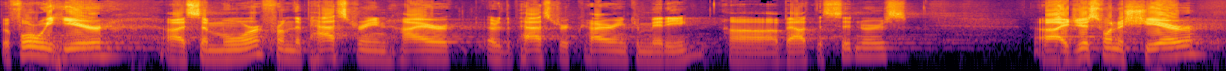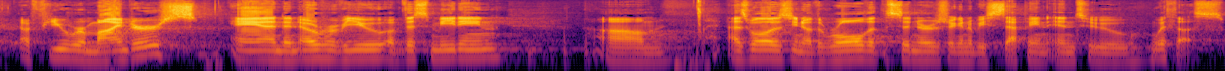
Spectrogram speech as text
Before we hear uh, some more from the pastoring hire or the pastor hiring committee uh, about the Sidners, uh, I just want to share a few reminders and an overview of this meeting, um, as well as you know the role that the Sidners are going to be stepping into with us.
